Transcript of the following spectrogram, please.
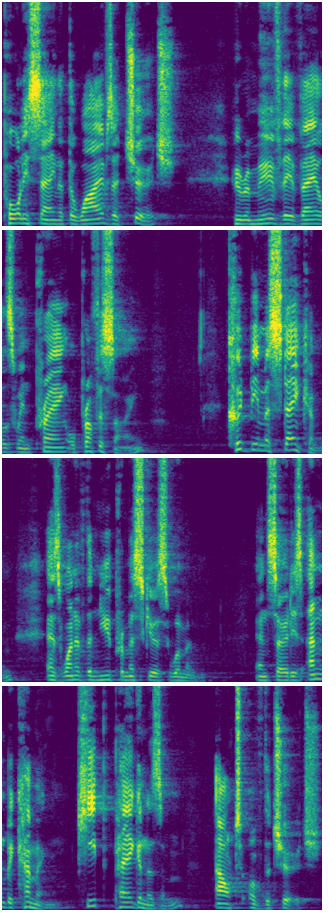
Paul is saying that the wives at church who remove their veils when praying or prophesying could be mistaken as one of the new promiscuous women. And so it is unbecoming. Keep paganism out of the church.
